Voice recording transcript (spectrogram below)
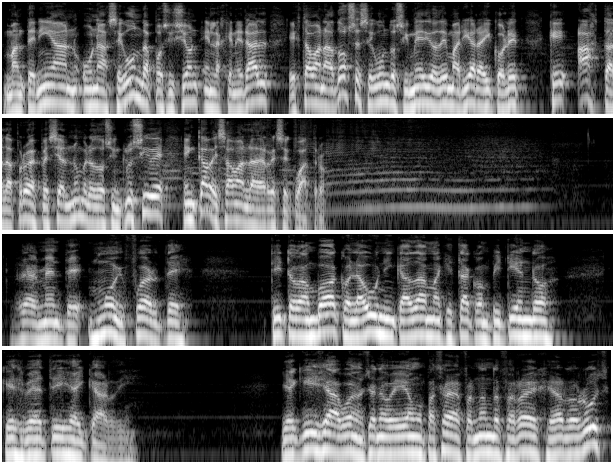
mantenían una segunda posición en la general, estaban a 12 segundos y medio de Mariara y Colet, que hasta la prueba especial número 2 inclusive encabezaban la RC4. Realmente muy fuerte. Tito Gamboa con la única dama que está compitiendo, que es Beatriz Aicardi. Y aquí ya, bueno, ya no veíamos pasar a Fernando Ferrer, Gerardo Ruz.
